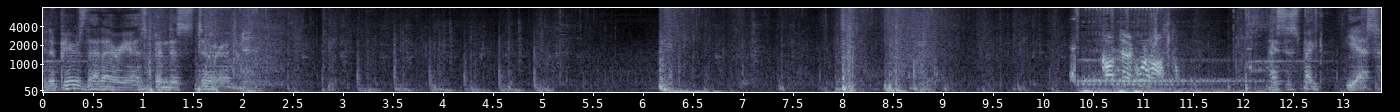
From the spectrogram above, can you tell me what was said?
It appears that area has been disturbed. Contact with hostile. I suspect... Yes.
